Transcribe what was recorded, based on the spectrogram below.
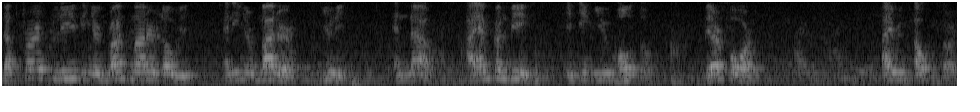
that first lived in your grandmother Lois and in your mother Eunice, and now I am convinced is in you also. Therefore, I re- oh, I'm sorry.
